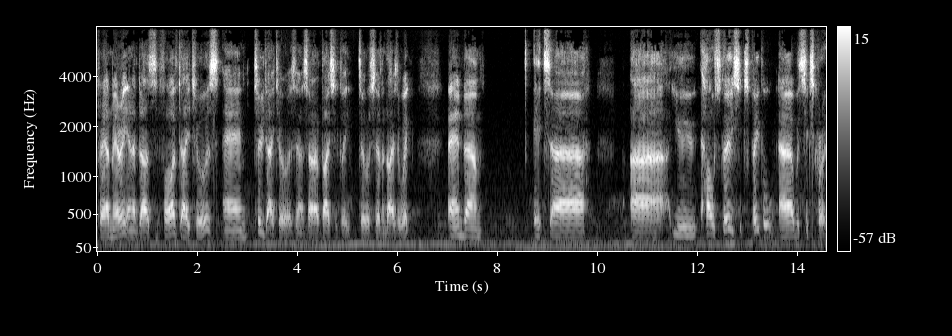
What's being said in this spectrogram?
Proud Mary, and it does five day tours and two day tours. And so basically two or seven days a week, and um, it's uh, uh, you holds thirty six people uh, with six crew.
